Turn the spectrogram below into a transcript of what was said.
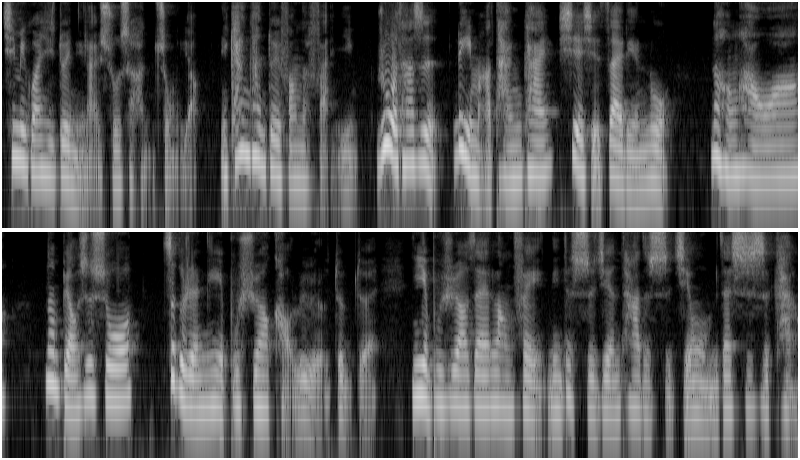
亲密关系对你来说是很重要。你看看对方的反应，如果他是立马弹开，谢谢再联络，那很好啊。那表示说，这个人你也不需要考虑了，对不对？你也不需要再浪费你的时间，他的时间，我们再试试看。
